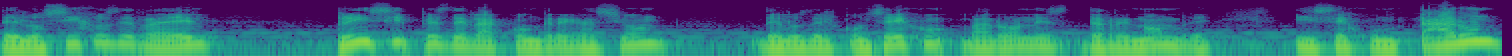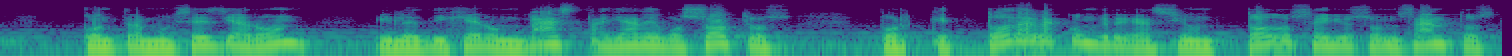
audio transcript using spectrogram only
de los hijos de Israel, príncipes de la congregación, de los del consejo, varones de renombre, y se juntaron contra Moisés y Aarón y les dijeron, basta ya de vosotros, porque toda la congregación, todos ellos son santos,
